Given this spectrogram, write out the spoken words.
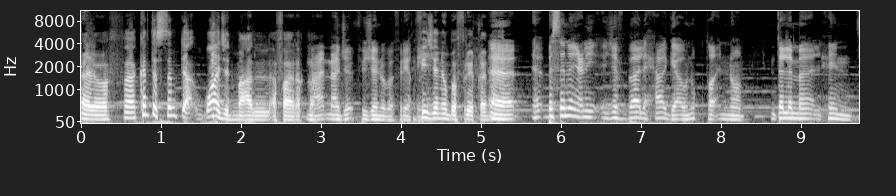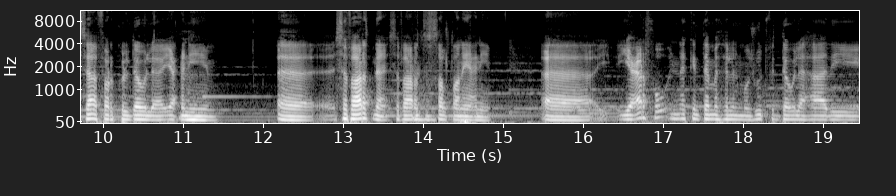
أيوه فكنت أستمتع واجد مع الأفارقة. مع مع في جنوب أفريقيا. في جنوب أفريقيا آه بس أنا يعني جاء في بالي حاجة أو نقطة إنه أنت لما الحين تسافر كل دولة يعني آه سفارتنا سفارة. السلطنة يعني آه يعرفوا إنك أنت مثلا موجود في الدولة هذه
